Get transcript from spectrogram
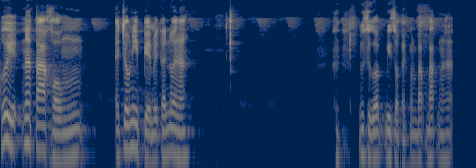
เฮ้ย หน้าตาของไอ้เจ้านี่เปลี่ยนไปกันด้วยนะ รู้สึกว่ารีสอร์ทแพ็กมันบักๆนะฮะ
